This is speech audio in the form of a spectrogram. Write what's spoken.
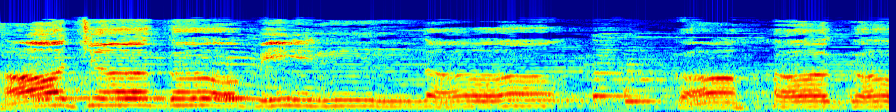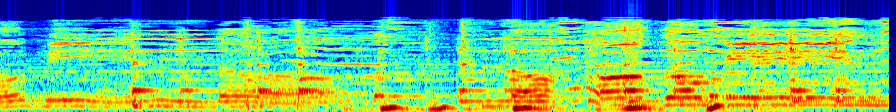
ভজ গোবিন্দ কহ গোবিন্দ লহ গোবিন্দে।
